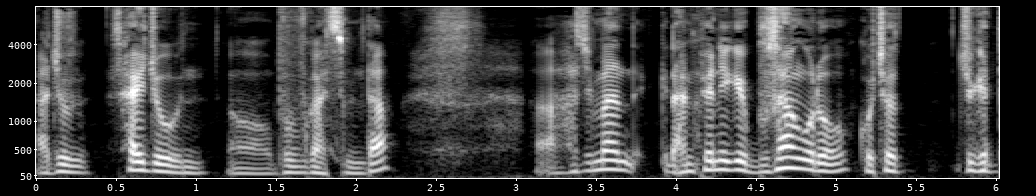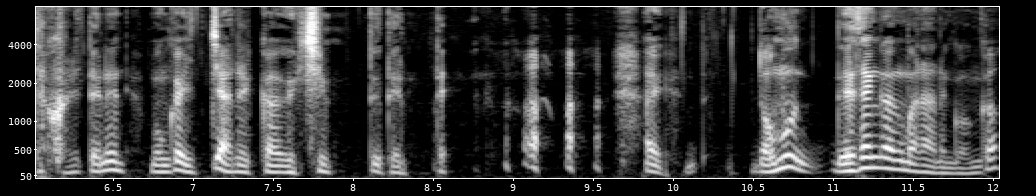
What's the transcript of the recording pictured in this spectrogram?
아주 사이 좋은 어, 부부 같습니다. 아, 하지만 남편에게 무상으로 고쳐 주겠다고 할 때는 뭔가 있지 않을까 의심도 되는데. 아니, 너무 내 생각만 하는 건가?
